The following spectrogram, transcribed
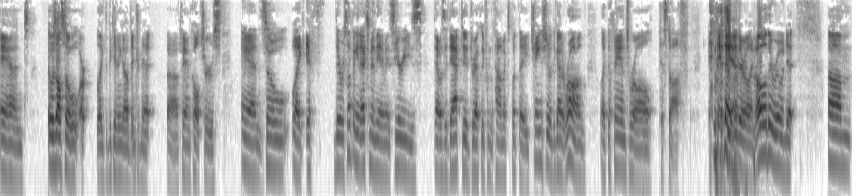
and it was also uh, like the beginning of internet uh, fan cultures. And so, like, if there was something in X Men the animated series that was adapted directly from the comics, but they changed it or they got it wrong, like the fans were all pissed off. Yeah. they were like, "Oh, they ruined it." Um,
